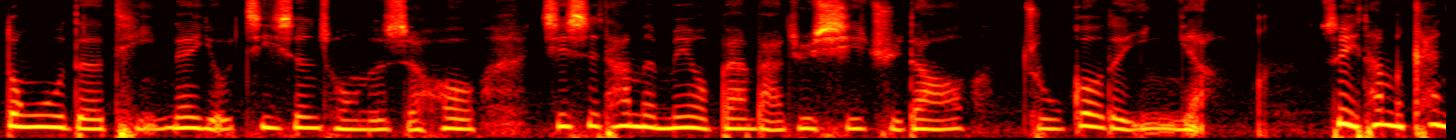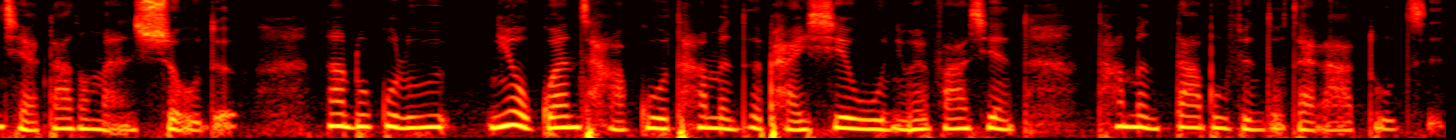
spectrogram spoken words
动物的体内有寄生虫的时候，其实他们没有办法去吸取到足够的营养。所以他们看起来大都蛮瘦的。那如果如你有观察过他们的排泄物，你会发现他们大部分都在拉肚子。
